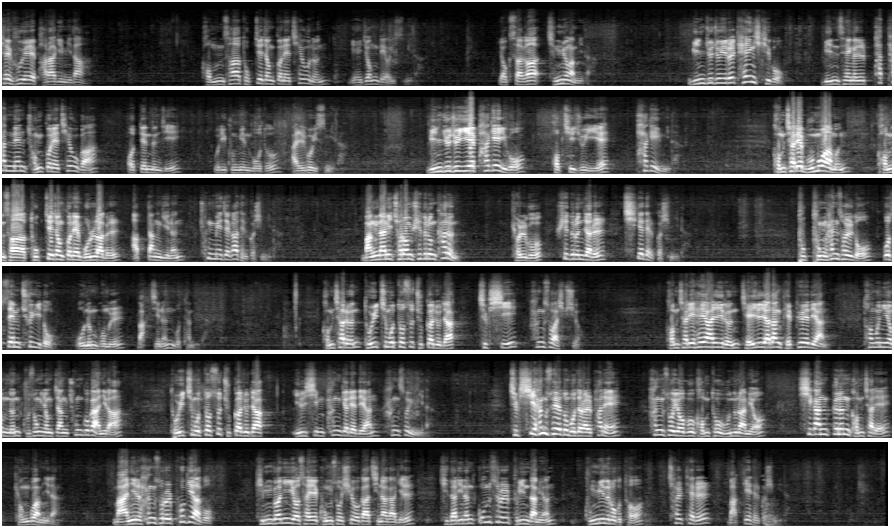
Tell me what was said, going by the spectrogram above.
최후의 발악입니다. 검사 독재 정권의 최후는 예정되어 있습니다. 역사가 증명합니다. 민주주의를 퇴행시키고 민생을 파탄낸 정권의 최후가 어땠는지 우리 국민 모두 알고 있습니다. 민주주의의 파괴이고 법치주의의 파괴입니다. 검찰의 무모함은 검사 독재 정권의 몰락을 앞당기는 촉매제가 될 것입니다. 망나니처럼 휘두른 칼은 결국 휘두른 자를 치게 될 것입니다. 북풍 한설도 꽃샘 추위도 오는 봄을 막지는 못합니다. 검찰은 도이치모터스 주가 조작 즉시 항소하십시오. 검찰이 해야 할 일은 제1야당 대표에 대한 터무니없는 구속영장 청구가 아니라 도이치모터스 주가 조작 1심 판결에 대한 항소입니다. 즉시 항소해도 모자랄 판에 항소 여부 검토 운운하며 시간 끄는 검찰에 경고합니다. 만일 항소를 포기하고 김건희 여사의 공소시효가 지나가길 기다리는 꼼수를 부린다면 국민으로부터 철퇴를 맞게 될 것입니다.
